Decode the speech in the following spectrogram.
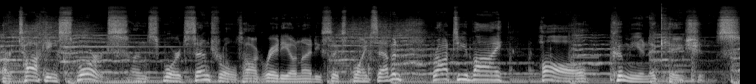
are talking sports on Sports Central Talk Radio 96.7, brought to you by Hall Communications.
